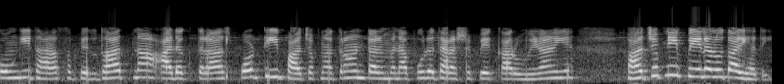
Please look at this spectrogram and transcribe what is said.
કોંગી ધારાસભ્ય દુધાતના આડકતરા સ્પોર્ટથી ભાજપના ત્રણ ટર્મના પૂર્વ ધારાસભ્ય કારુ વિણાણીએ ભાજપની પેનલ ઉતારી હતી.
